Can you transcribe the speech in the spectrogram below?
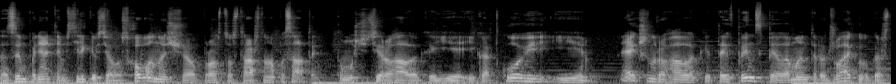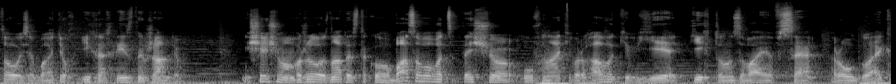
за цим поняттям стільки всього сховано, що просто страшно описати. Тому що ці рогалики є і карткові, і екшен рогалики, та й в принципі елементи роджлайку використовуються в багатьох іграх різних жанрів. І ще що вам важливо знати з такого базового, це те, що у фанатів рогаликів є ті, хто називає все roguelike,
